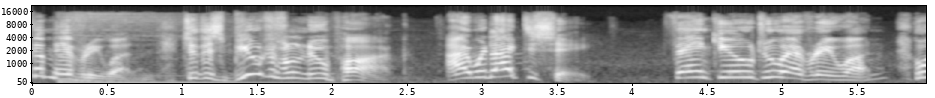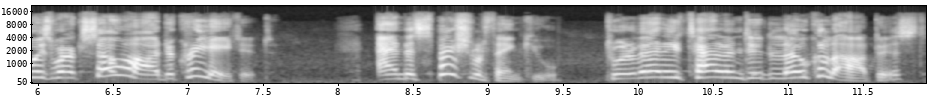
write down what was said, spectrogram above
welcome everyone to this beautiful new park. I would like to say thank you to everyone who has worked so hard to create it. And a special thank you to a very talented local artist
